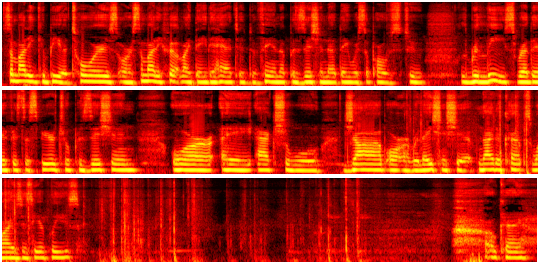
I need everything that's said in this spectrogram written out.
Somebody could be a taurus or somebody felt like they had to defend a position that they were supposed to release whether if it's a spiritual position or a actual job or a relationship. Knight of cups why is this here please? Okay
